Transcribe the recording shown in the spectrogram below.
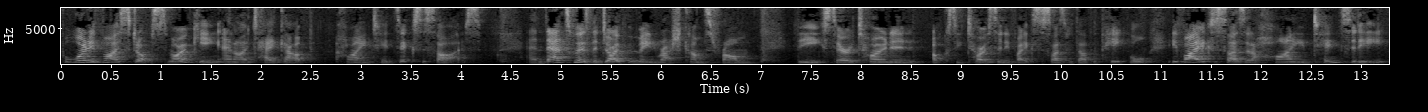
But what if I stop smoking and I take up high intense exercise? And that's where the dopamine rush comes from the serotonin, oxytocin if I exercise with other people. If I exercise at a high intensity,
